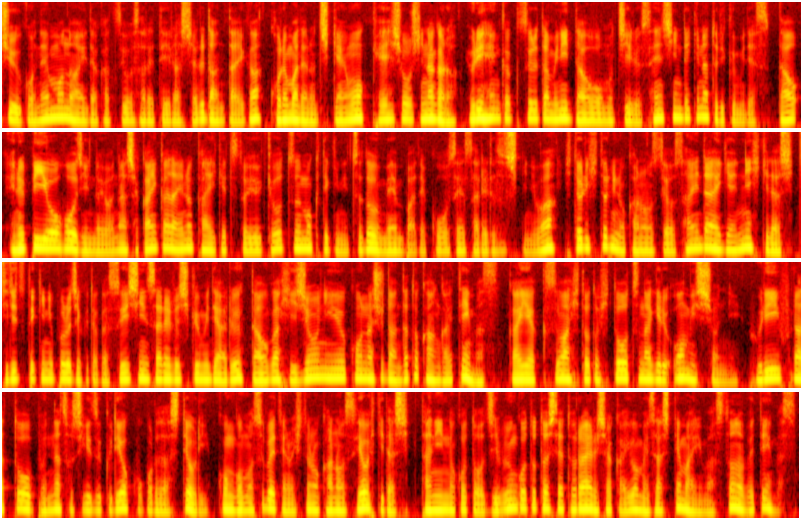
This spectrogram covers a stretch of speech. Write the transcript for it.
25年もの間活用されていらっしゃる団体が、これまでの知見を継承しながら、より変革するために DAO を用いる先進的な取り組みです。DAO、NPO 法人のような社会課題の解決という共通目的に集うメンバーで構成される組織には、一人一人の可能性を最大限に引き出し、自律的にプロジェクトが推進される仕組みである DAO が非常に有効な手段だと考えています。ガイアックスは人と人をつなげるをミッションに、フリーフラットオープンな組織づくりを志しており、今後も全ての人の可能性を引き出し、他人のことを自分事として捉える社会を目指してまいりますと述べています。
